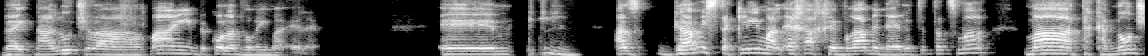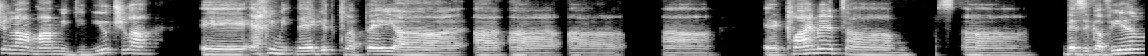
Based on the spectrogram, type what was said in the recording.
וההתנהלות של המים וכל הדברים האלה. אמ, אז גם מסתכלים על איך החברה מנהלת את עצמה, מה התקנון שלה, מה המדיניות שלה, אה, איך היא מתנהגת כלפי ה-climate, מזג אוויר,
